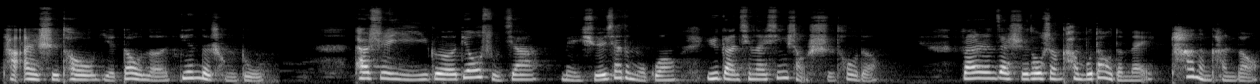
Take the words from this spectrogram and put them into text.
他爱石头也到了癫的程度。他是以一个雕塑家、美学家的目光与感情来欣赏石头的。凡人在石头上看不到的美，他能看到。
